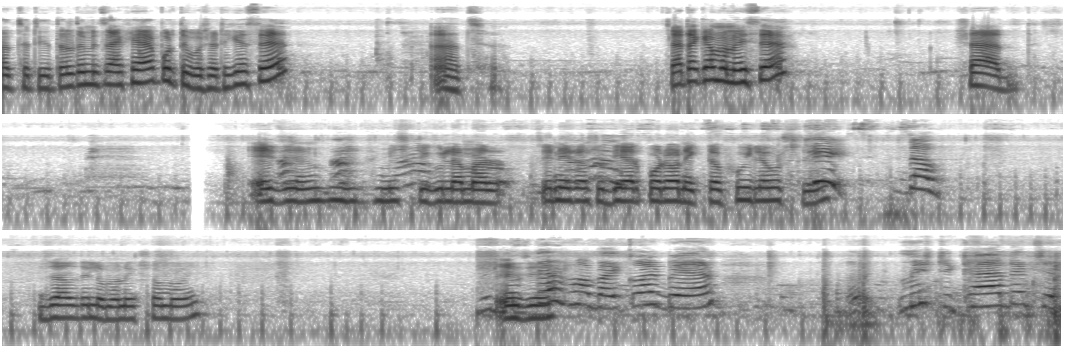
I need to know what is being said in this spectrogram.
আচ্ছা ঠিক আছে। তাহলে তুমি চা খেয়ে পড়তে বসো ঠিক আছে? আচ্ছা। চাটা কেমন হয়েছে? স্বাদ? এই যে মিষ্টিগুলো আমার চিনির রসে দেওয়ার পরে অনেকটা ফুইলে উঠছে। জাল দিলাম অনেক সময়। এই যে সবাই করবেন মিষ্টি খেয়ে দেখছেন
